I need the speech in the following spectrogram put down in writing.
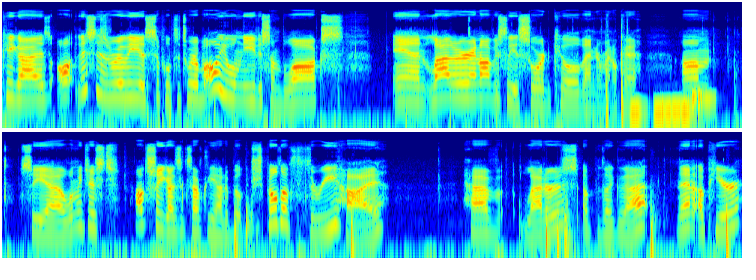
Okay guys, all, this is really a simple tutorial, but all you will need is some blocks and ladder and obviously a sword to kill the enderman, okay? Um, so yeah, let me just, I'll show you guys exactly how to build it. Just build up three high, have ladders up like that, then up here,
